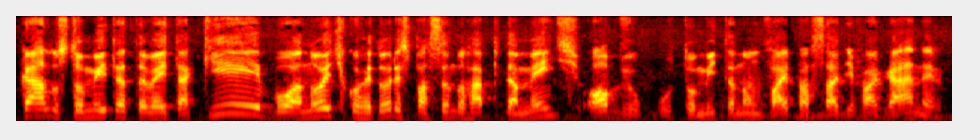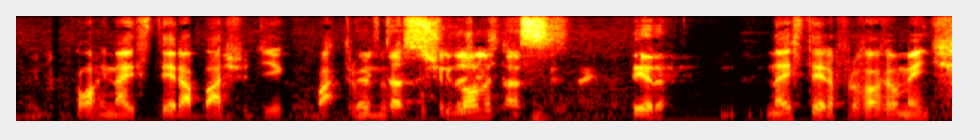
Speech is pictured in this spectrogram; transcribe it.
Carlos Tomita também está aqui. Boa noite, corredores passando rapidamente. Óbvio, o Tomita não vai passar devagar, né? Corre na esteira abaixo de 4 Deve minutos por quilômetro. Na esteira. Na esteira, provavelmente.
